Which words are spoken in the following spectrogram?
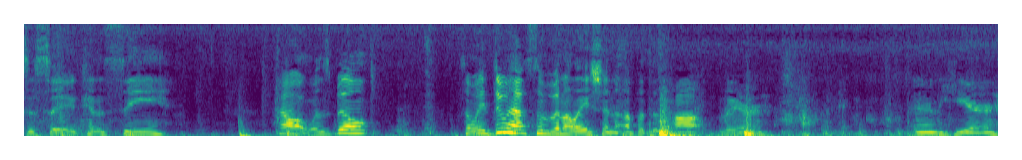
Just so you can see how it was built. So we do have some ventilation up at the top there and here.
